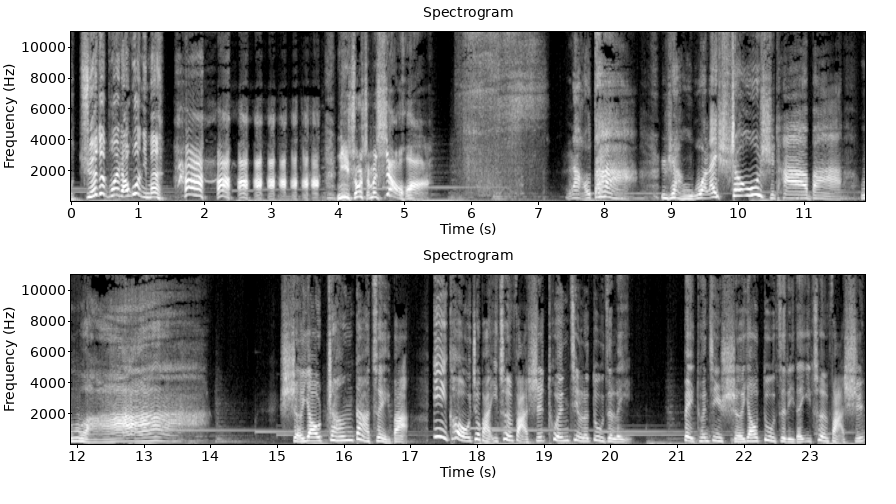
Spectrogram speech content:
我绝对不会饶过你们！哈哈哈哈哈哈哈！你说什么笑话？老大，让我来收拾他吧！哇！蛇妖张大嘴巴，一口就把一寸法师吞进了肚子里。被吞进蛇妖肚子里的一寸法师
